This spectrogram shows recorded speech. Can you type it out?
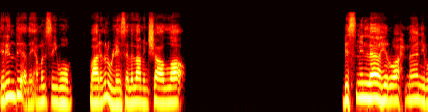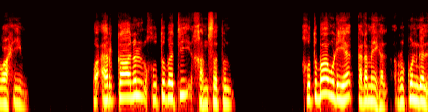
தெரிந்து அதை அமல் செய்வோம். வாருங்கள் உள்ளே செல்லலாம் இன்ஷா அல்லா பிஸ்மில்லாஹிர் ரஹ்மான் ரஹீம் அர்கானுல் ஹுதுபதி ஹம்சத்துன். ஹுத்துபாவுடைய கடமைகள் ருக்குன்கள்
